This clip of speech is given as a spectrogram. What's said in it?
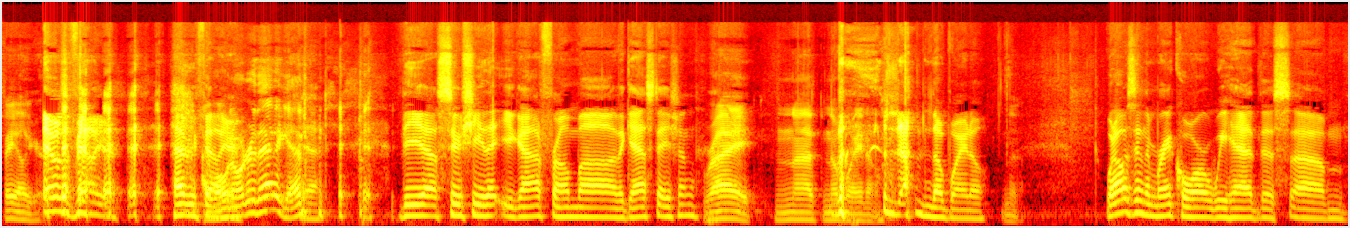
failure. It was a failure, heavy failure. I won't order that again. Yeah. The uh, sushi that you got from uh, the gas station. Right. No, no bueno. no, no, bueno. No. When I was in the Marine Corps, we had this um,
